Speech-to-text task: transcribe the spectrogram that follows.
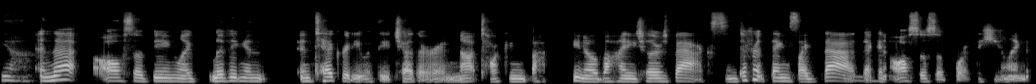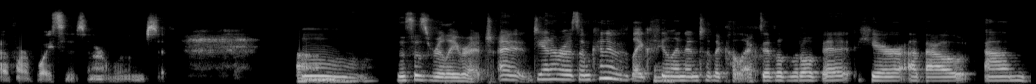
yeah and that also being like living in integrity with each other and not talking you know behind each other's backs and different things like that mm. that can also support the healing of our voices and our wombs um, mm, this is really rich uh, deanna rose i'm kind of like feeling into the collective a little bit here about um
